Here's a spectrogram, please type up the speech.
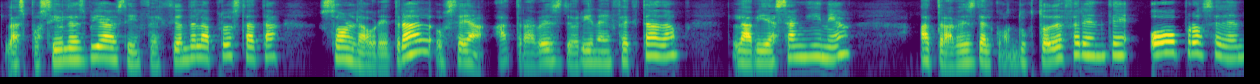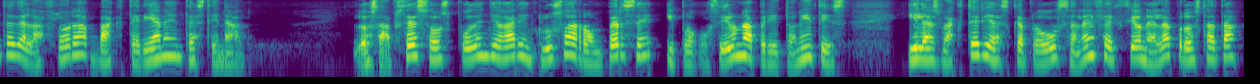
Las posibles vías de infección de la próstata son la uretral, o sea, a través de orina infectada, la vía sanguínea, a través del conducto deferente o procedente de la flora bacteriana intestinal. Los abscesos pueden llegar incluso a romperse y producir una peritonitis, y las bacterias que producen la infección en la próstata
